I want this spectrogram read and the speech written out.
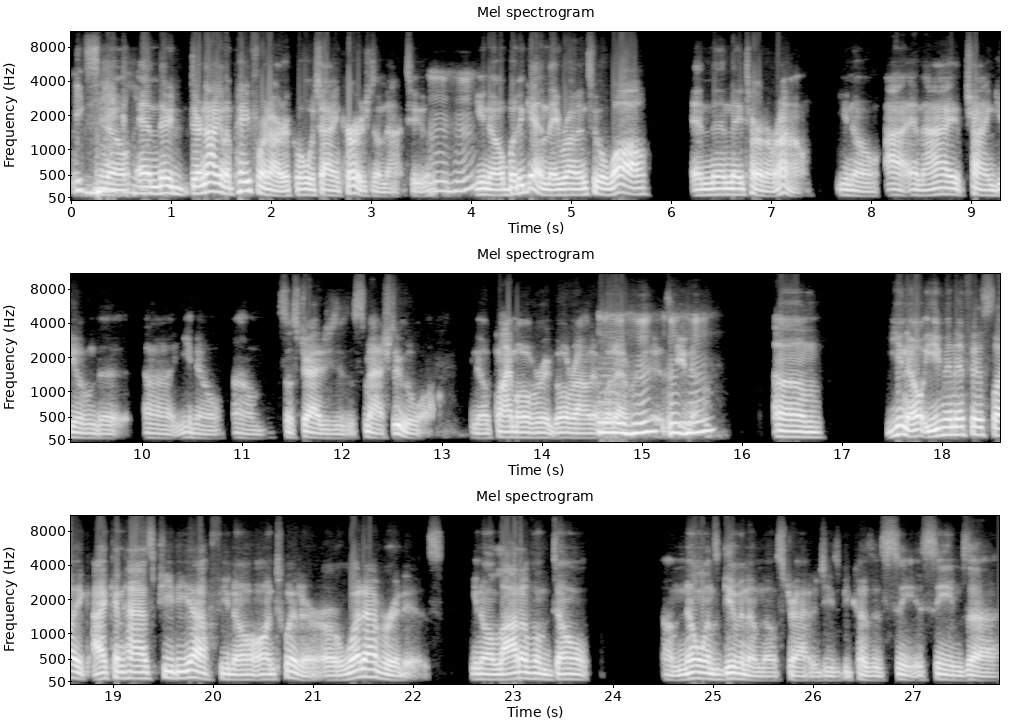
exactly You know, and they're they're not going to pay for an article, which I encourage them not to. Mhm. You know, but again, they run into a wall and then they turn around. You know, I and I try and give them the uh, you know um, some strategies to smash through the wall you know, climb over it, go around it, whatever Mhm, it is, you know. mhm. Um, you know, even if it's like I can has PDF, you know, on Twitter or whatever it is, you know, a lot of them don't. Um, no one's giving them those strategies because it, se- it seems uh,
